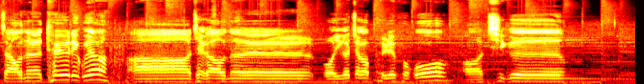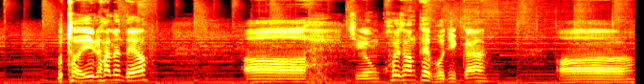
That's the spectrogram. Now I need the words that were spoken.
자, 오늘 토요일이고요. 어, 제가 오늘 뭐 이것저것 볼일 보고 어, 지금부터 일 하는데요. 어, 지금 콜 상태 보니까 어,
